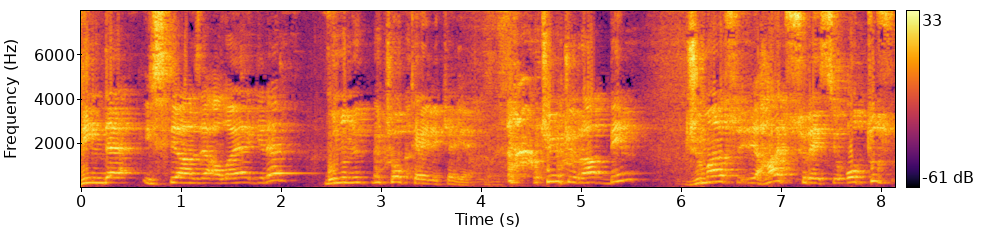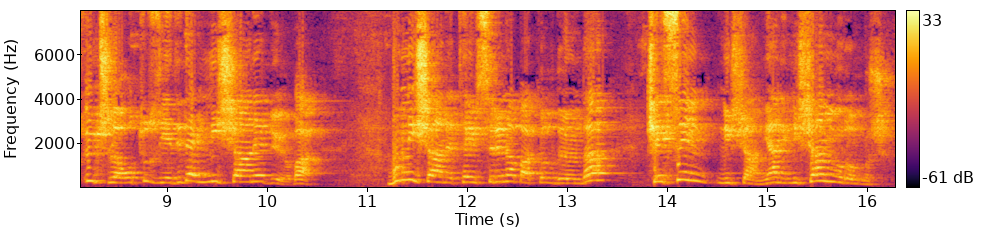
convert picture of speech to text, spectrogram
dinde istiaze alaya girer. Bunun hükmü çok tehlikeli. Çünkü Rabbim Cuma Hac suresi 33 ile 37'de nişane diyor. Bak. Bu nişane tefsirine bakıldığında kesin nişan yani nişan vurulmuş.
